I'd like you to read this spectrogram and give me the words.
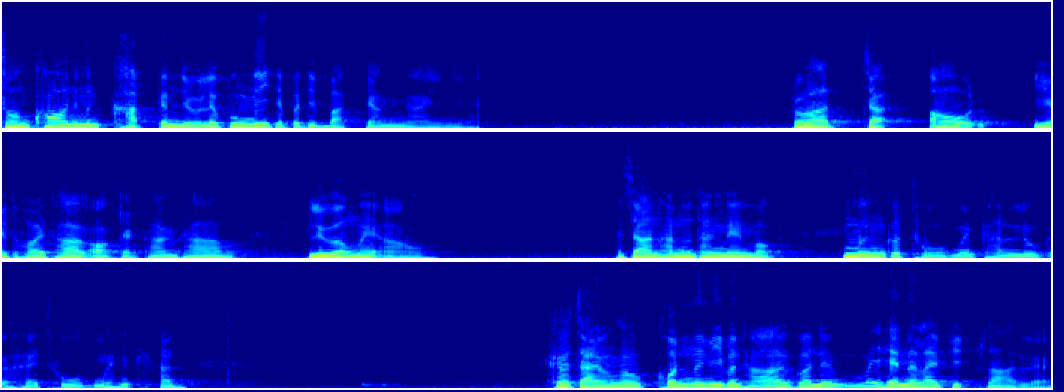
สองข้อนี้มันขัดกันอยู่ แล้วพรุ่งนี้จะปฏิบัติยังไงนี่แหละเพราะว่าจะเอาเอียดหอยทากออกจากทางเท้า หรือว่าไม่เอา อาจารย์หันมาทางเนนบอก มึงก็ถูกเหมือนกัน ลูกเอ๋ยถูกเหมือนกัน เข้าใจมันก็คนไม่มีปัญหาคนนี้ไม่เห็นอะไรผิดพลาดเลย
